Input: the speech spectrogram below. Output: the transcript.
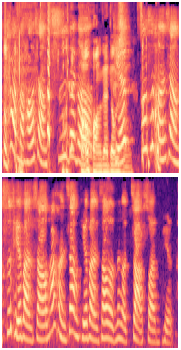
看了好想吃 那个黄黄的东西，就是很想吃铁板烧，它很像铁板烧的那个炸蒜片。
